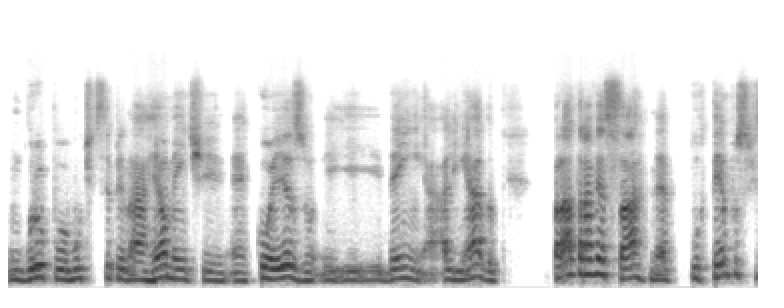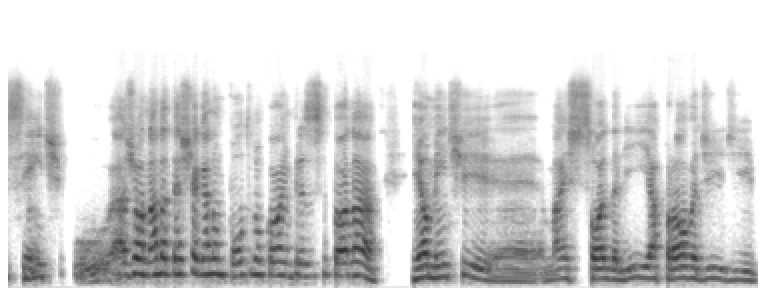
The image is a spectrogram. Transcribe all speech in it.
um grupo multidisciplinar realmente é, coeso e, e, bem alinhado para atravessar, né, por tempo suficiente, o, a jornada até chegar num ponto no qual a empresa se torna realmente é, mais sólida ali e a prova de, de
